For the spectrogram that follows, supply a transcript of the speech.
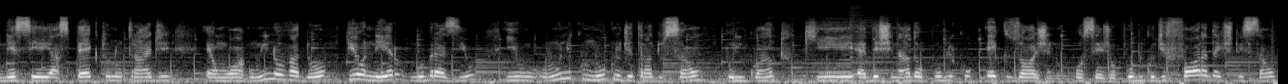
Nesse aspecto, o Nutrad é um órgão inovador, pioneiro no Brasil e o único núcleo de tradução, por enquanto, que é destinado ao público exógeno, ou seja, o público de fora da instituição,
